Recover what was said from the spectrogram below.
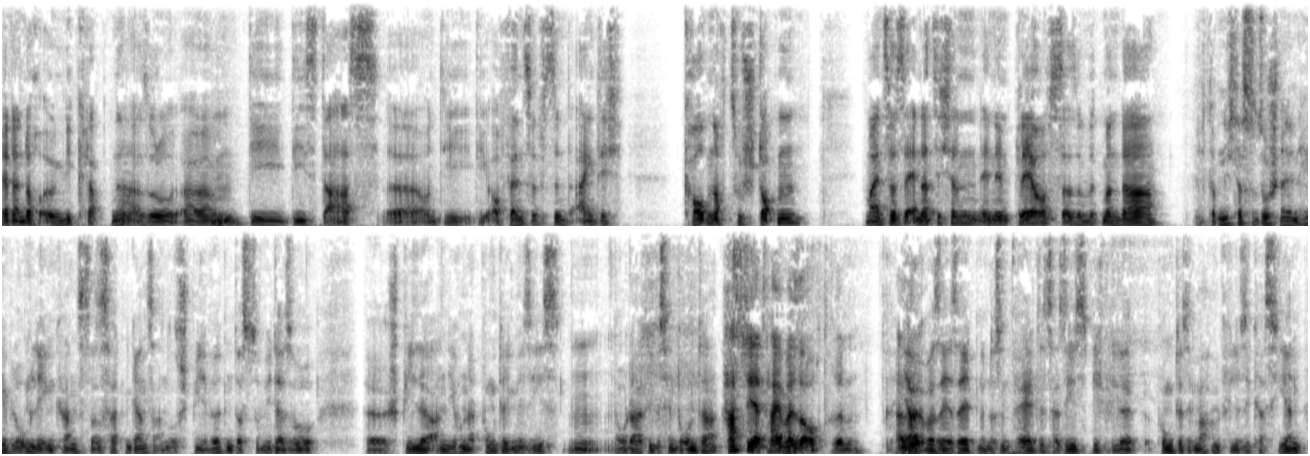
ja dann doch irgendwie klappt, ne? Also ähm, die die Stars äh, und die die Offensives sind eigentlich kaum noch zu stoppen. Meinst du, das ändert sich dann in den Playoffs? Also wird man da Ich glaube nicht, dass du so schnell den Hebel umlegen kannst, dass es halt ein ganz anderes Spiel wird und dass du wieder so äh, Spiele an die 100 Punkte irgendwie siehst. Oder halt ein bisschen drunter. hast du ja teilweise auch drin. Also ja, aber sehr selten. Wenn du das im Verhältnis da siehst, wie viele Punkte sie machen, wie viele sie kassieren,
